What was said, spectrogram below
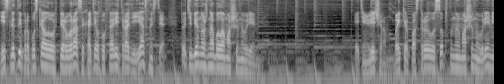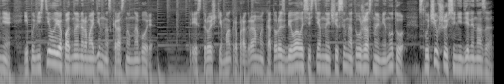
Если ты пропускал его в первый раз и хотел повторить ради ясности, то тебе нужна была машина времени. Этим вечером Беккер построила собственную машину времени и поместил ее под номером один на скоростном наборе. Три строчки макропрограммы, которая сбивала системные часы на ту ужасную минуту, случившуюся недели назад.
